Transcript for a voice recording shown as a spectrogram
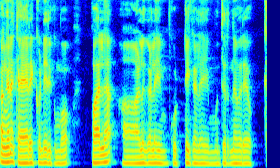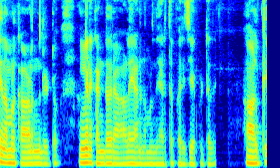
അങ്ങനെ കയറിക്കൊണ്ടിരിക്കുമ്പോൾ പല ആളുകളെയും കുട്ടികളെയും മുതിർന്നവരെയും ഒക്കെ നമ്മൾ കാണുന്നുണ്ട് കേട്ടോ. അങ്ങനെ കണ്ട ഒരാളെയാണ് നമ്മൾ നേരത്തെ പരിചയപ്പെട്ടത്. ആൾക്ക്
